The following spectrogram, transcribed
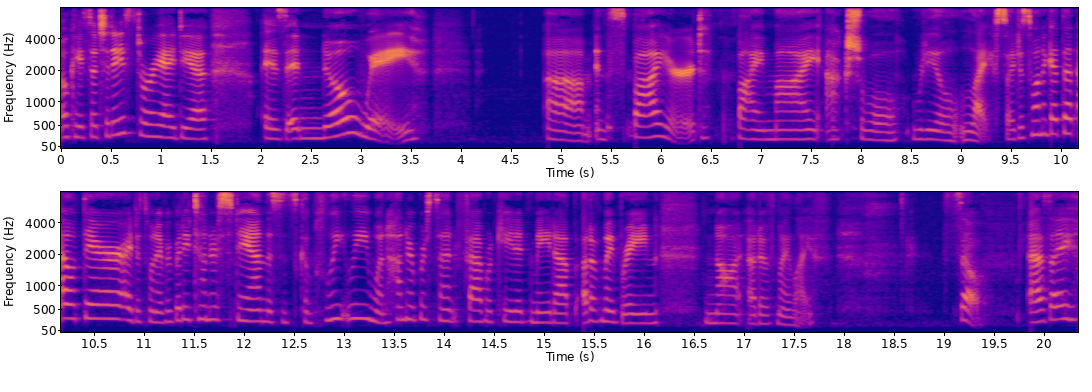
Okay, so today's story idea is in no way um, inspired by my actual real life. So I just want to get that out there. I just want everybody to understand this is completely 100% fabricated, made up out of my brain, not out of my life. So as I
